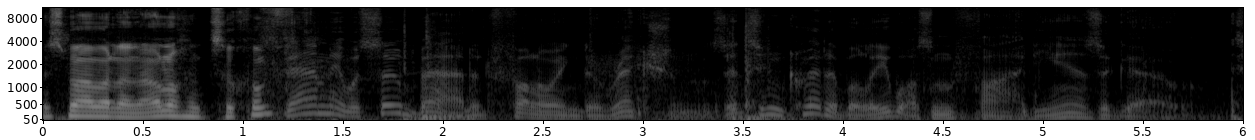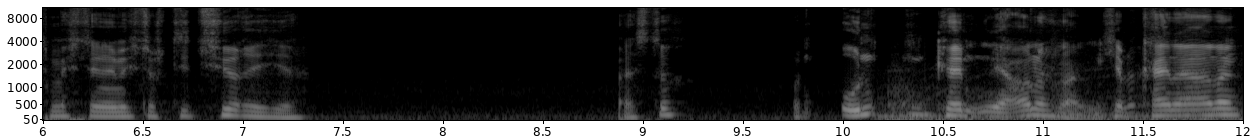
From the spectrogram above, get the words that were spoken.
Müssen wir aber dann auch noch in Zukunft? Stanley was so bad at following directions, it's incredible he wasn't fired years ago. Ich möchte nämlich durch die Türe hier. Weißt du? Und unten könnten wir auch noch lang. Ich habe keine Ahnung,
